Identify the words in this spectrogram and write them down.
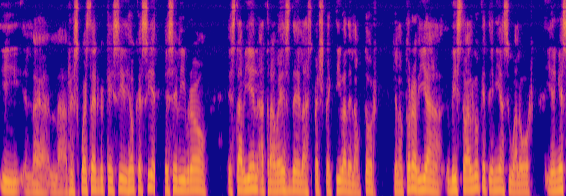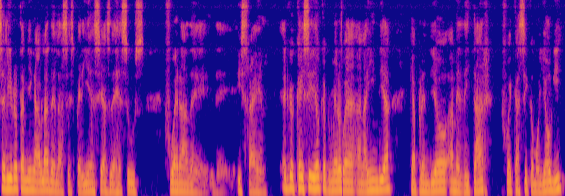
Y la, respuesta de Edgar Casey dijo que sí, ese libro está bien a través de la perspectiva del autor, que el autor había visto algo que tenía su valor. Y en ese libro también habla de las experiencias de Jesús fuera de, Israel. Edgar Casey dijo que primero fue a la India, que aprendió a meditar, fue casi como yogi,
